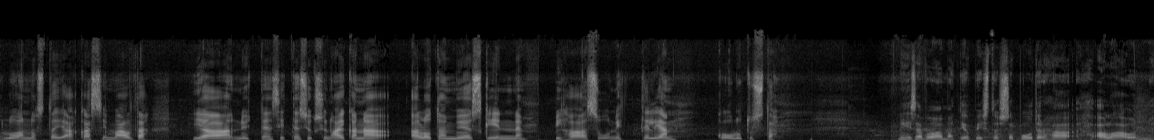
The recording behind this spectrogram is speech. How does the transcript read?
luonnosta ja kasvimalta. Ja nyt sitten syksyn aikana aloitan myöskin pihasuunnittelijan koulutusta. Niin, Savon ammattiopistossa puutarha-ala on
